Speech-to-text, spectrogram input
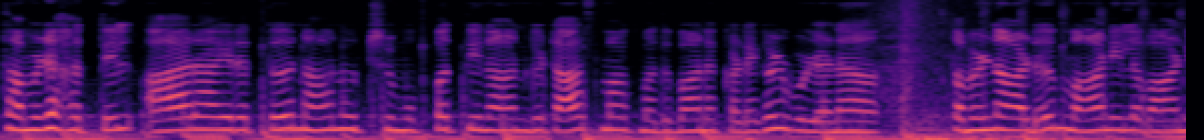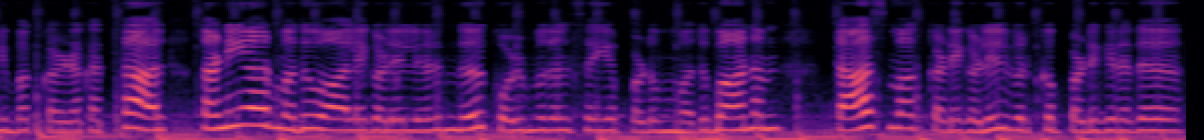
தமிழகத்தில் ஆறாயிரத்து நானூற்று முப்பத்தி நான்கு டாஸ்மாக் மதுபான கடைகள் உள்ளன. தமிழ்நாடு மாநில வாணிபக் கழகத்தால் தனியார் மது ஆலைகளில் இருந்து கொள்முதல் செய்யப்படும் மதுபானம் டாஸ்மாக் கடைகளில் விற்கப்படுகிறது.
